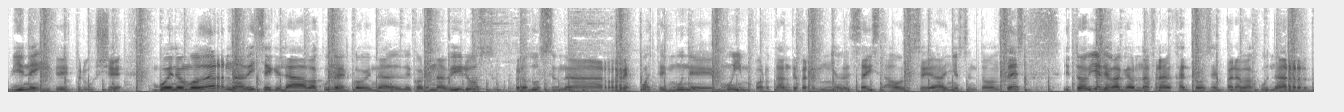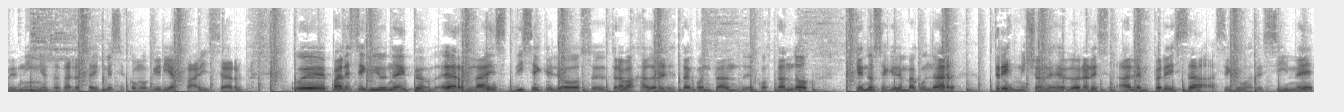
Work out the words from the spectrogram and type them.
viene y te destruye. Bueno, Moderna dice que la vacuna de coronavirus produce una respuesta inmune muy importante para niños de 6 a 11 años entonces, y todavía les va a quedar una franja entonces para vacunar de niños hasta los 6 meses como quería Pfizer. Eh, parece que United Airlines dice que los eh, trabajadores están costando que no se quieren vacunar 3 millones de dólares a la empresa, así que vos decime.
